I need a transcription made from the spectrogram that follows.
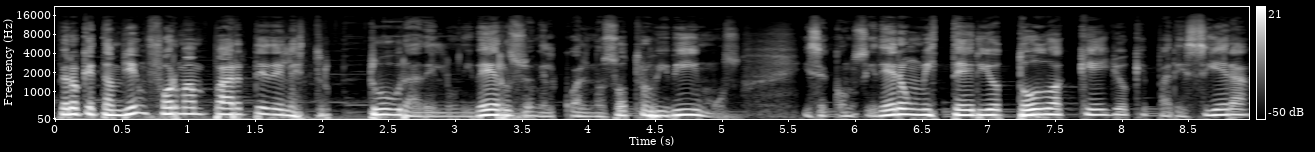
pero que también forman parte de la estructura del universo en el cual nosotros vivimos. Y se considera un misterio todo aquello que pareciera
